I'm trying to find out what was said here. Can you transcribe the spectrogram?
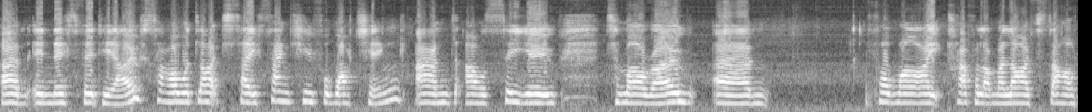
um, in this video. So I would like to say thank you for watching and I'll see you tomorrow um, for my travel and my lifestyle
